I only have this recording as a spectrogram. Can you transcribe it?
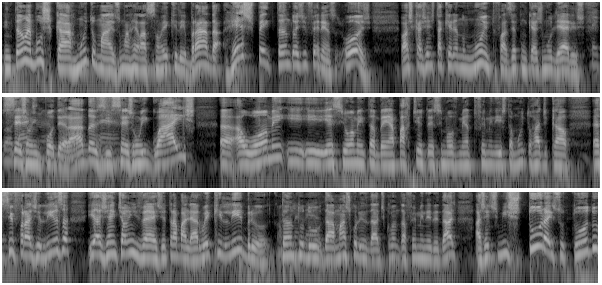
Então é buscar muito mais uma relação equilibrada, respeitando as diferenças. Hoje, eu acho que a gente está querendo muito fazer com que as mulheres sejam né? empoderadas e sejam iguais ah, ao homem e, e esse homem também a partir desse movimento feminista muito radical eh, se fragiliza e a gente ao invés de trabalhar o equilíbrio tanto do, da masculinidade quanto da feminilidade a gente mistura isso tudo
